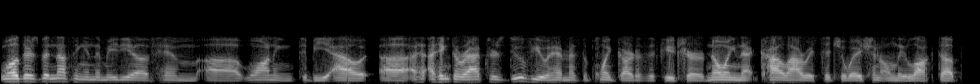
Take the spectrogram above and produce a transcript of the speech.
Well, there's been nothing in the media of him uh, wanting to be out. Uh, I, I think the Raptors do view him as the point guard of the future, knowing that Kyle Lowry's situation only locked up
